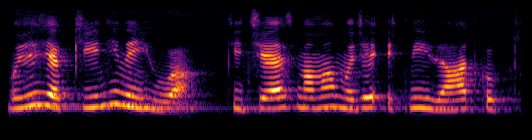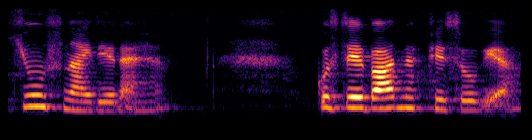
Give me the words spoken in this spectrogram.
मुझे यकीन ही नहीं हुआ कि जैस मामा मुझे इतनी रात को क्यों सुनाई दे रहे हैं। कुछ देर बाद मैं फिर सो गया।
